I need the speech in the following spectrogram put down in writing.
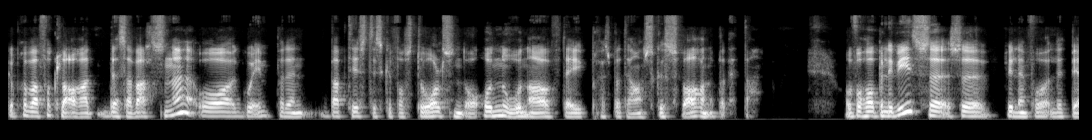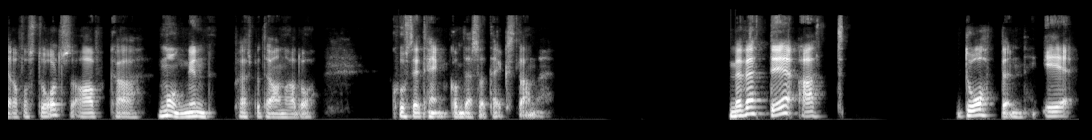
skal prøve å forklare disse versene og gå inn på den baptistiske forståelsen da, og noen av de presbeteranske svarene på dette. Og Forhåpentligvis så, så vil en få litt bedre forståelse av hva mange presbeteranere da, hvordan de tenker om disse tekstene. Vi vet det at dåpen er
